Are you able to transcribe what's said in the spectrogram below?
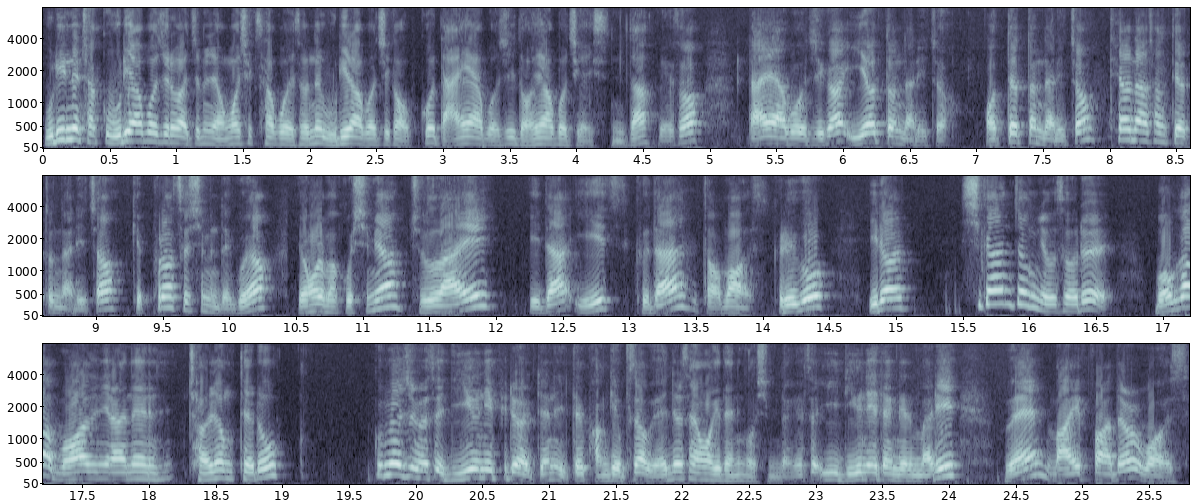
우리는 자꾸 우리 아버지로 가지만 영어식 사고에서는 우리 아버지가 없고 나의 아버지, 너의 아버지가 있습니다. 그래서 나의 아버지가 이었던 날이죠. 어땠던 날이죠? 태어난 상태였던 날이죠. 이렇게 풀어 쓰시면 되고요. 영어로 바꾸시면 July 이다 is 그달 the month. 그리고 이런 시간적 요소를 뭐가 뭐하느냐는 절 형태로 꾸며주면서 니은이 필요할 때는 이때 관계부사 when을 사용하게 되는 것입니다. 그래서 이 니은에 해당되는 말이 when my father was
